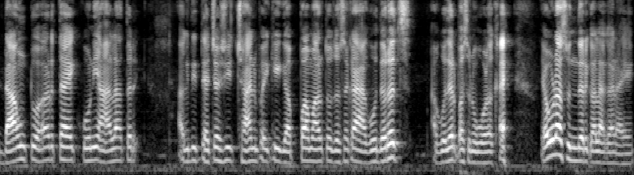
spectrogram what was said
डाऊन टू अर्थ आहे. कोणी आला तर अगदी त्याच्याशी छानपैकी गप्पा मारतो जसं काय अगोदरच अगोदरपासून ओळख आहे. एवढा सुंदर कलाकार आहे.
